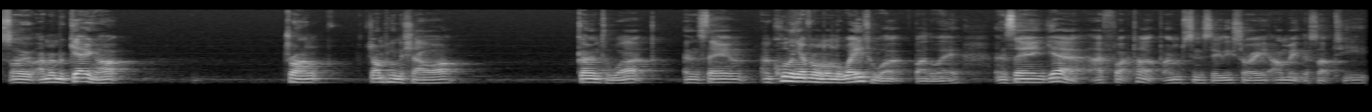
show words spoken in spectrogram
So I remember getting up, drunk, jumping in the shower, going to work, and saying, and calling everyone on the way to work, by the way, and saying, yeah, I fucked up. I'm sincerely sorry. I'll make this up to you.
